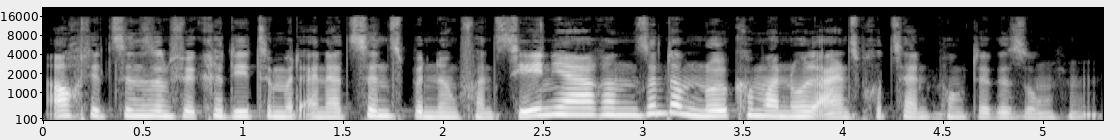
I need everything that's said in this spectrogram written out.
Auch die Zinsen für Kredite mit einer Zinsbindung von zehn Jahren sind um 0,01 Prozentpunkte gesunken.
